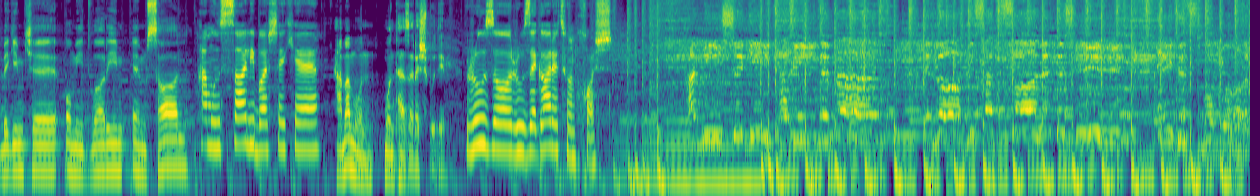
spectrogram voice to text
بگیم که امیدواریم امسال همون سالی باشه که هممون منتظرش بودیم. روز و روزگارتون خوش. همیشگی کریم من الهی صد سال بشی و بار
